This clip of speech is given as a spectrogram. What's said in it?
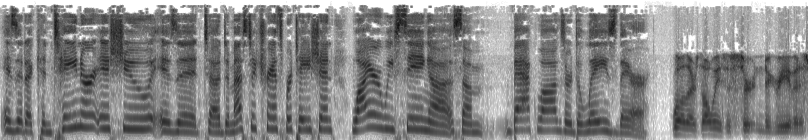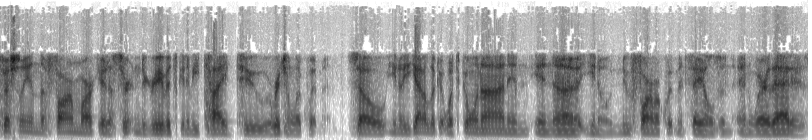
Is it a container issue? Is it uh, domestic transportation? Why are we seeing uh, some backlogs or delays there? Well, there's always a certain degree of it, especially in the farm market, a certain degree of it's going to be tied to original equipment. So, you know, you got to look at what's going on in, in uh, you know, new farm equipment sales and, and where that is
